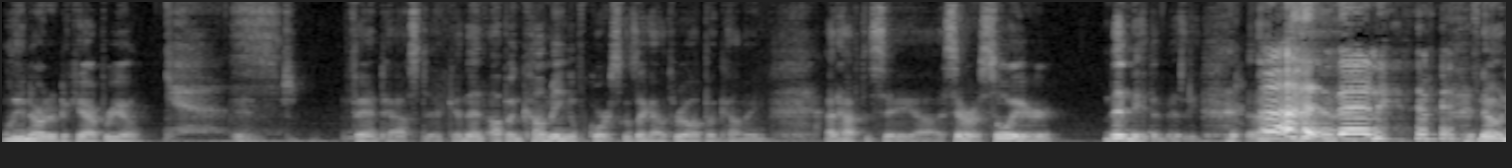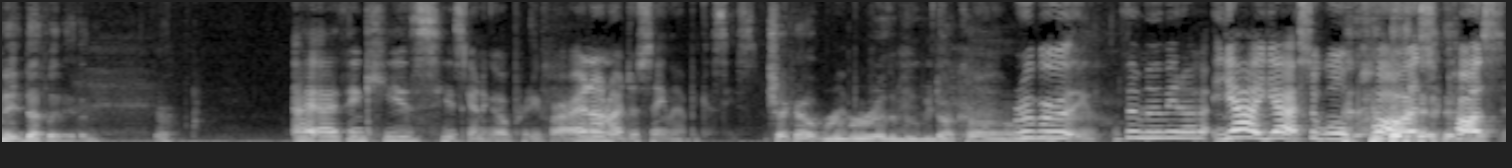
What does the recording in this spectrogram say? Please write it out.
Leonardo DiCaprio. Yes. Is fantastic. And then up and coming, of course, because I got to throw up and coming. I'd have to say uh, Sarah Sawyer. Then Nathan Mizzy. Uh, then no, Nate, definitely Nathan. Yeah. I, I think he's he's gonna go pretty far, and I'm not just saying that because he's Check out rubaruthemovie.com. Rubaru the movie. Yeah, yeah. So we'll pause pause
